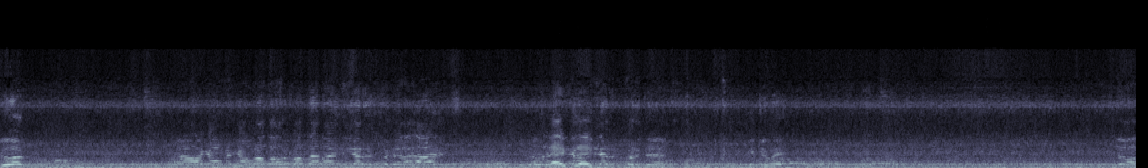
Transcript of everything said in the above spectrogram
Good. Yeah, I got the camera though. Got that idea. Live, live. YouTube. Yeah.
